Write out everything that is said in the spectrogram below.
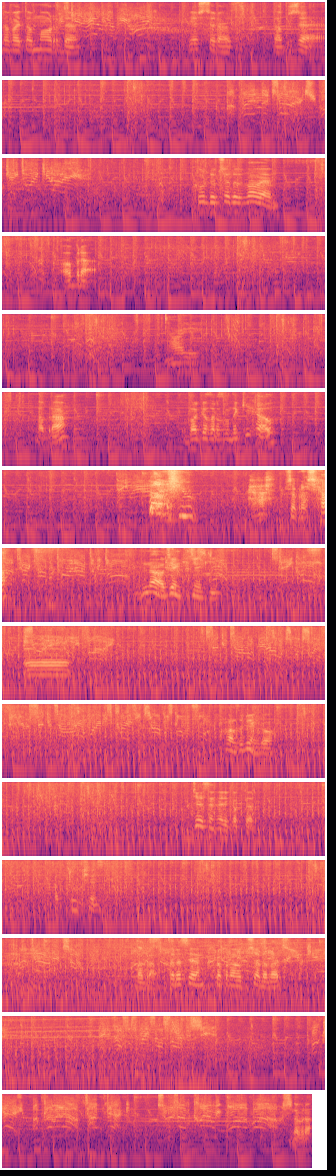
Dawaj to mordę. Jeszcze raz. Dobrze. Kurde, przeładowywałem. Dobra. Aj. Dobra. Uwaga, zaraz będę kichał. Ah, przepraszam. No, dzięki, dzięki. Eee, Aha, go. Gdzie jest ten helikopter? A tu jest. Dobra, teraz ja bym proponował przeładować. Dobra.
